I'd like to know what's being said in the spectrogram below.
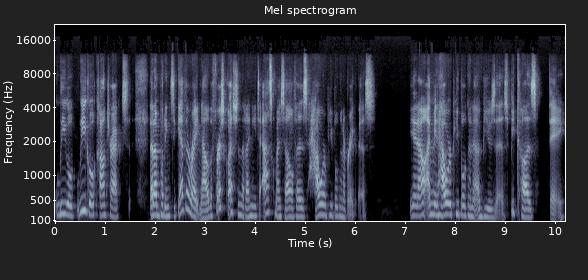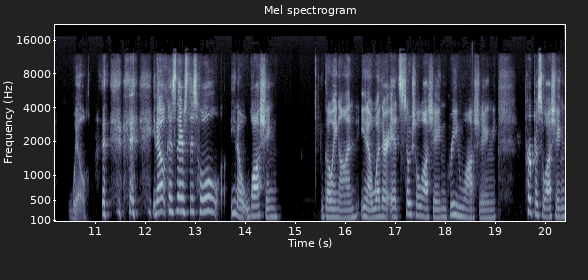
legal legal contracts that i'm putting together right now the first question that i need to ask myself is how are people going to break this? You know i mean how are people going to abuse this? Because they will. You know because there's this whole you know washing going on you know whether it's social washing greenwashing purpose washing,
